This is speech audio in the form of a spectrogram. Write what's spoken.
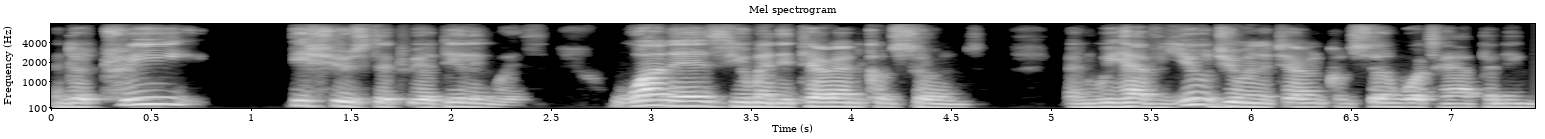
And there are three issues that we are dealing with. One is humanitarian concerns, and we have huge humanitarian concern what's happening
